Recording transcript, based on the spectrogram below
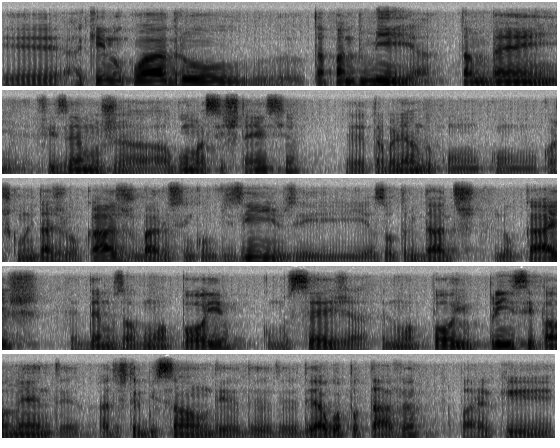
E aqui no quadro da pandemia também fizemos ah, alguma assistência, eh, trabalhando com, com, com as comunidades locais, os bairros circunvizinhos e as autoridades locais. Eh, Demos algum apoio, como seja no apoio principalmente à distribuição de, de, de- água potável, para que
